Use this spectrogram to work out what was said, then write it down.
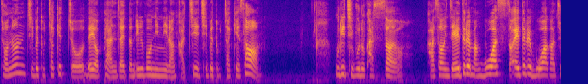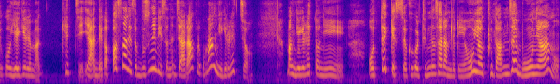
저는 집에 도착했죠. 내 옆에 앉아 있던 일본인이랑 같이 집에 도착해서 우리 집으로 갔어요. 가서 이제 애들을 막 모았어. 애들을 모아가지고 얘기를 막 했지. 야, 내가 버스 안에서 무슨 일이 있었는지 알아? 그리고 막 얘기를 했죠. 막 얘기를 했더니 어땠겠어요? 그걸 듣는 사람들이 어, 야, 그 남자 뭐냐? 뭐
